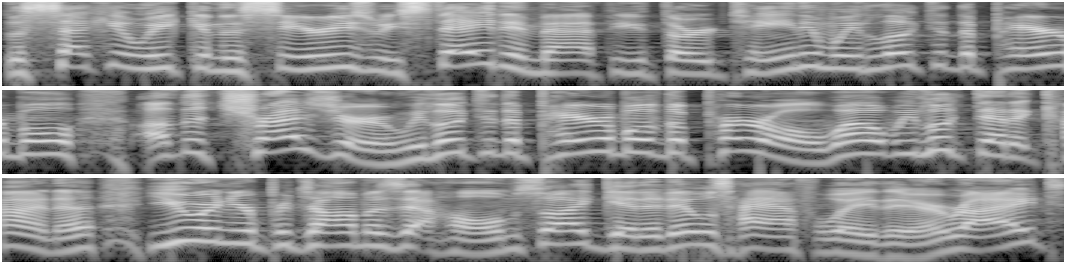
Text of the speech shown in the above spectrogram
The second week in the series, we stayed in Matthew 13, and we looked at the parable of the treasure. We looked at the parable of the pearl. Well, we looked at it kind of. You were in your pajamas at home, so I get it. It was halfway there, right?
